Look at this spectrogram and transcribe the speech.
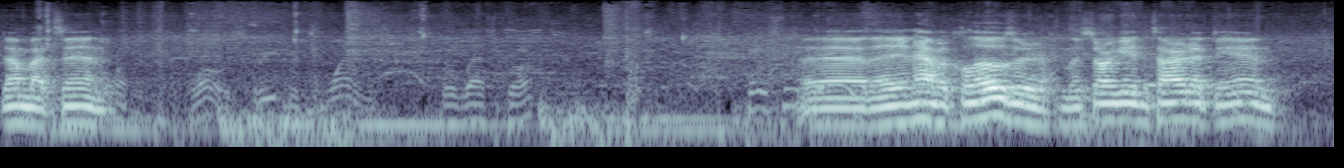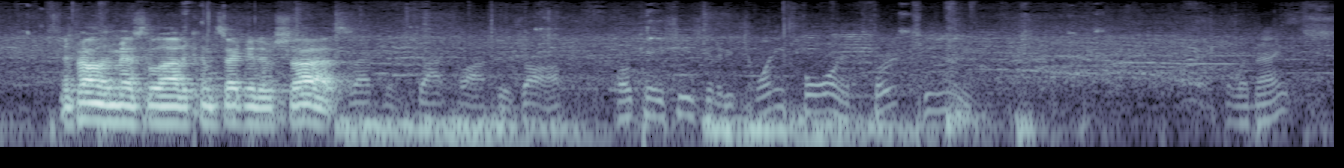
Down by 10. Close. Three for 20 for Westbrook. KC Uh, they didn't have a closer. They started getting tired at the end. They probably missed a lot of consecutive shots. going to be 24 and 13 the Knights.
